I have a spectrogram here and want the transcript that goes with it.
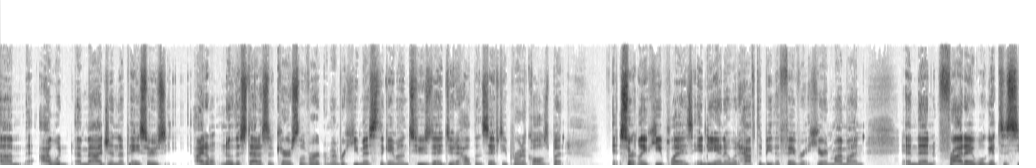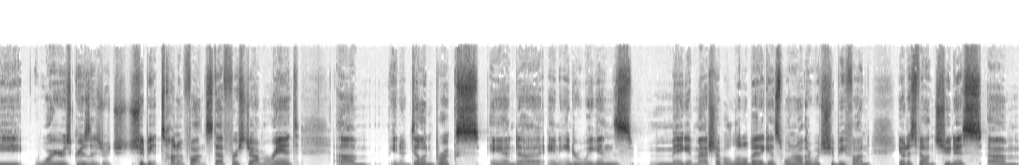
Um, I would imagine the Pacers. I don't know the status of Caris LeVert. Remember, he missed the game on Tuesday due to health and safety protocols, but it, certainly if he plays, Indiana would have to be the favorite here in my mind. And then Friday, we'll get to see Warriors Grizzlies, which should be a ton of fun. Steph versus Ja Morant. Um, you know Dillon Brooks and uh, and Andrew Wiggins may get matched up a little bit against one another, which should be fun. Jonas Valanciunas, um,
